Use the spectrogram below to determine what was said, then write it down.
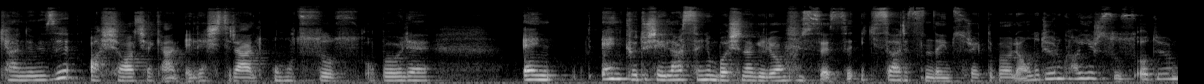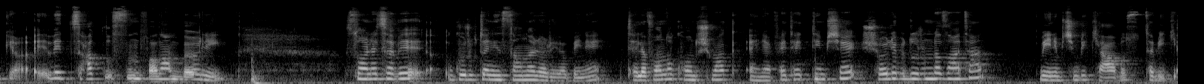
kendimizi aşağı çeken, eleştirel, umutsuz, o böyle en en kötü şeyler senin başına geliyormuş sesi. İkisi arasındayım sürekli böyle. Ona diyorum ki hayır sus. O diyorum ki evet haklısın falan böyleyim. Sonra tabii gruptan insanlar arıyor beni. Telefonda konuşmak nefret ettiğim şey. Şöyle bir durumda zaten benim için bir kabus. Tabii ki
